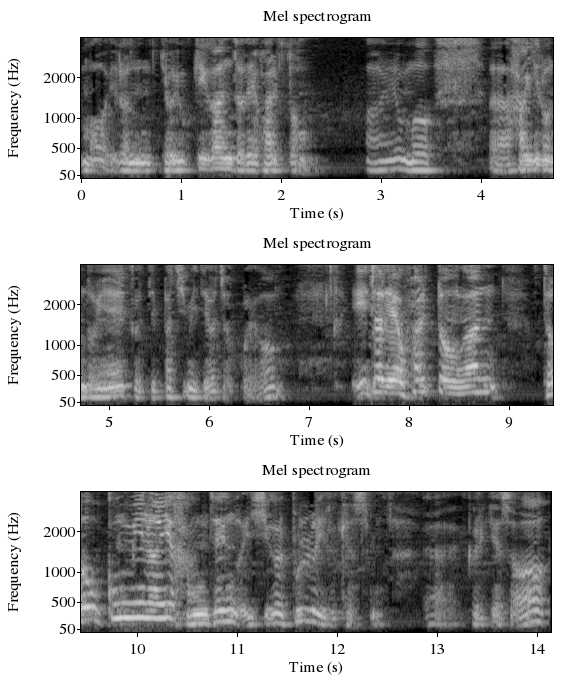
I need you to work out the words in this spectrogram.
뭐 이런 교육기관들의 활동 어, 뭐 어, 항일 운동의 그 뒷받침이 되어졌고요. 이들의 활동은 더욱 국민의 항쟁 의식을 불러일으켰습니다. 예, 그렇게 해서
